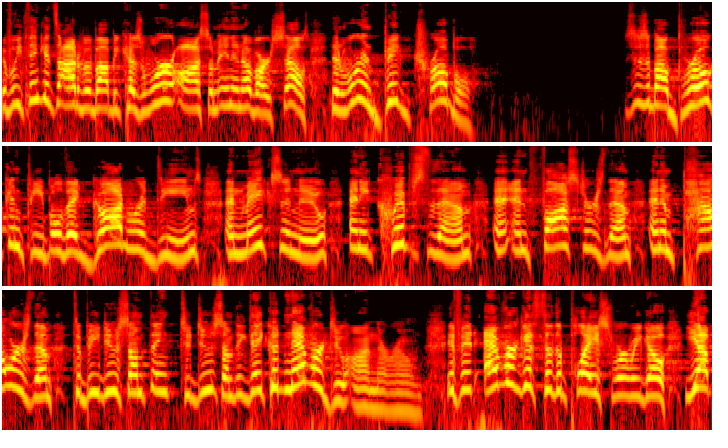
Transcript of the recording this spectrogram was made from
if we think it's out of about because we're awesome in and of ourselves, then we're in big trouble. This is about broken people that God redeems and makes anew and equips them and, and, fosters them and empowers them to be do something to do something they could never do on their own. If it ever gets to the place where we go, "Yep,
